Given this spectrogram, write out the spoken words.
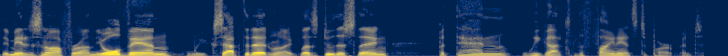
They made us an offer on the old van. We accepted it, and we're like, let's do this thing. But then we got to the finance department.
